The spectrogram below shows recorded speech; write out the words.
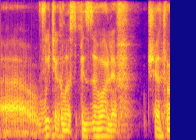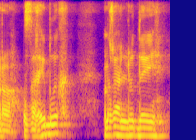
е, витягли з під завалів четверо загиблих, на жаль, людей,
